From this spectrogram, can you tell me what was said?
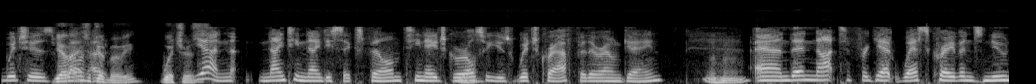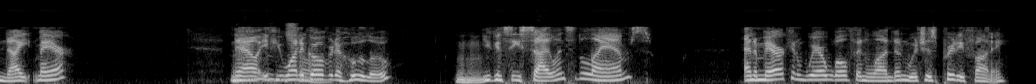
which is Yeah, that was a good uh, movie. Witches. Yeah, n- 1996 film. Teenage girls who use witchcraft for their own gain. Mm-hmm. And then not to forget Wes Craven's New Nightmare. Now, if you want to go over to Hulu, Mhm. you can see Silence of the Lambs, An American Werewolf in London, which is pretty funny.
